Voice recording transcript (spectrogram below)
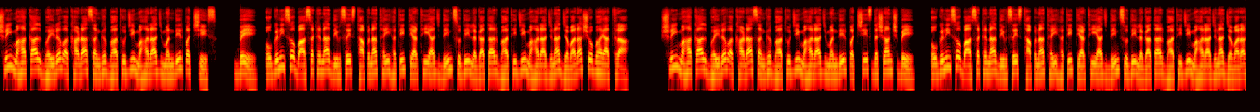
શ્રી મહાકાલ ભૈરવ અખાડા સંઘ ભાથુજી મહારાજ મંદિર પચીસ બે. ઓગણીસો બાસઠના દિવસે સ્થાપના થઈ હતી, ત્યારથી આજ દિન સુધી લગાતાર ભાથીજી મહારાજના જવારા શોભાયાત્રા. શ્રી મહાકાલ ભૈરવ અખાડા સંઘ ભાથુજી મહારાજ મંદિર પચીસ દશાંશ બે. ઓગણીસો બાસઠના દિવસે સ્થાપના થઈ હતી, ત્યારથી આજ દિન સુધી લગાતાર ભાથીજી મહારાજના જવારા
